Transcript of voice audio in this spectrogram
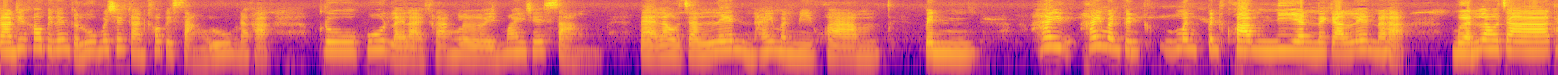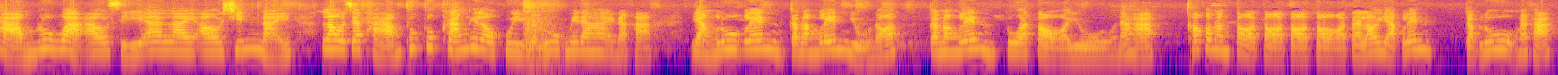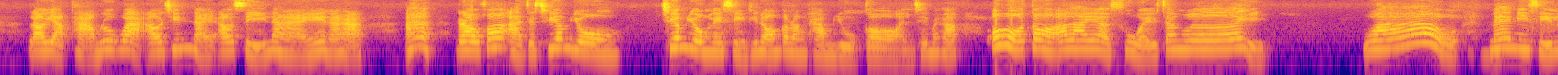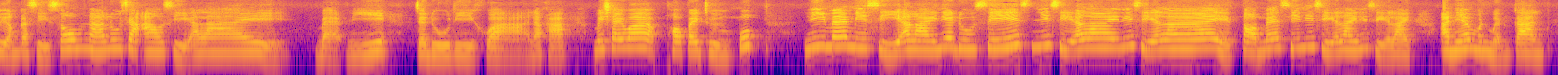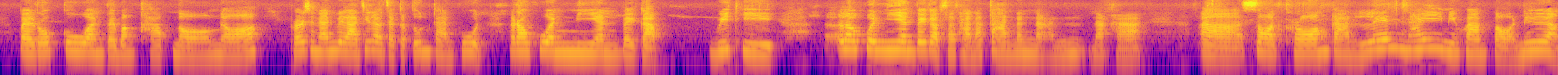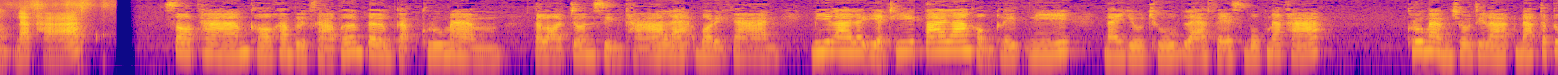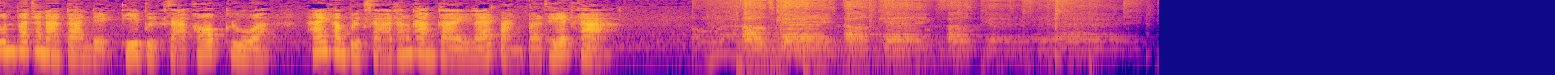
การที่เข้าไปเล่นกับลูกไม่ใช่การเข้าไปสั่งลูกนะคะ ครูพูดหลาย ๆ ครั้งเลยไม่ใช่สั่ง แต่เราจะเล่นให้มันมีความเป็นให้ให้มันเป็นมันเป็นความเนียนในการเล่นนะคะเหมือนเราจะถามลูกว่าเอาสีอะไรเอาชิ้นไหน เราจะถามทุกๆ ครั้งที่เราคุยกับลูกไม่ได้นะคะ อย่างลูกเล่นกำลังเล่นอยู่เนาะกำลังเล่นตัวต่ออยู่นะคะ เขากำลังต่อต่อต่อต่อ แต่เราอยากเล่นกับลูกนะคะ เราอยากถามลูกว่าเอาชิ้นไหนเอาสีไหนนะคะอะเราก็อาจจะเชื่อมโยงเชื่อมโยงในสิ่งที่น้องกำลังทำอยู่ก่อนใช่ไหมคะโอ้โหต่ออะไรอะสวยจังเลย ว้าว แม่มีสีเหลืองกับสีส้มนะ ลูกจะเอาสีอะไร แบบนี้จะดูดีกว่านะคะ ไม่ใช่ว่าพอไปถึงปุ๊บ นี่แม่มีสีอะไรเนี่ยดูซินี่สีอะไรนี่สีอะไร ตอบแม่ซินี่สีอะไรนี่สีอะไร อันนี้มันเหมือนการไปรบกวนไปบังคับน้องเนาะเพราะฉะนั้นเวลาที่เราจะกระตุ้นการพูด เราควรเนียนไปกับวิธี เราควรเนียนไปกับสถานการณ์นั้นๆนะคะอสอดคล้องการเล่นให้มีความต่อเนื่องนะคะ สอบถามขอคำปรึกษาเพิ่มเติมกับครูแหมม ตลอดจนสินค้าและบริการ มีรายละเอียดที่ใต้ล่างของคลิปนี้ใน YouTube และ Facebook นะคะ ครูแหม่มโชติลักษ์นักกระตุ้นพัฒนาการเด็กที่ปรึกษาครอบครัว ให้คำปรึกษาทั้งทางไกลและต่างประเทศค่ะ Okay, okay.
